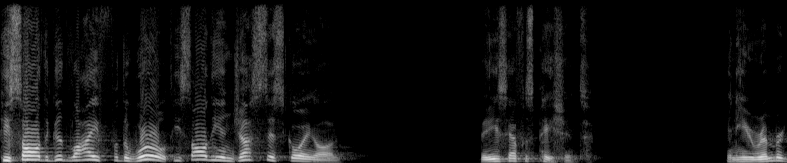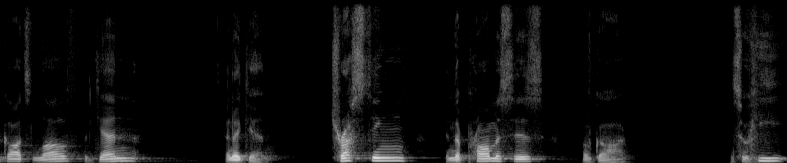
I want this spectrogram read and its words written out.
He saw the good life of the world, he saw the injustice going on. But Asaph was patient, and he remembered God's love again and again, trusting in the promises of God. And so he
